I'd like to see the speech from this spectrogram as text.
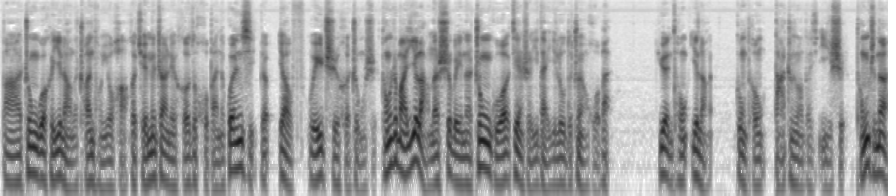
把中国和伊朗的传统友好和全面战略合作伙伴的关系要要维持和重视，同时把伊朗呢视为呢中国建设“一带一路”的重要伙伴。愿同伊朗共同达重要的仪式，同时呢，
